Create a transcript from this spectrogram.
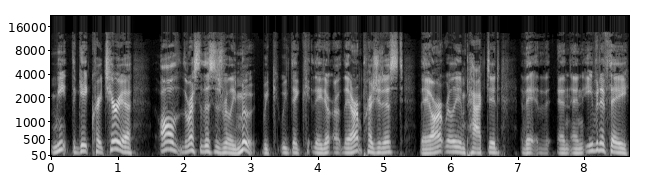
meet the gate criteria, all the rest of this is really moot. We, we they, they they aren't prejudiced. They aren't really impacted. They and and even if they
